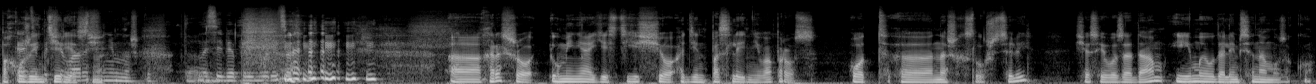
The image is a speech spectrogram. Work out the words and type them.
похоже, Катя интересно. еще немножко да. на себя примерить. А, хорошо, у меня есть еще один последний вопрос от э, наших слушателей. Сейчас я его задам, и мы удалимся на музыку.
